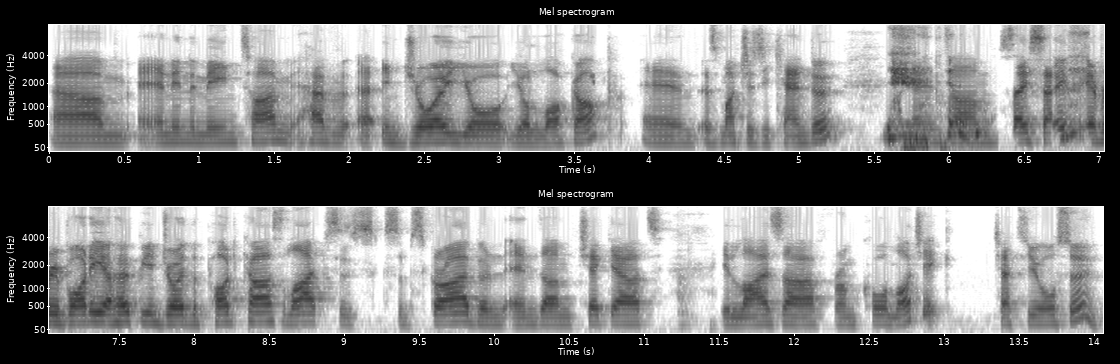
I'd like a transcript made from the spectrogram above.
um, and in the meantime, have uh, enjoy your your lockup and as much as you can do, and um, stay safe, everybody. I hope you enjoyed the podcast. Like, subscribe, and and um, check out Eliza from CoreLogic. Chat to you all soon.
